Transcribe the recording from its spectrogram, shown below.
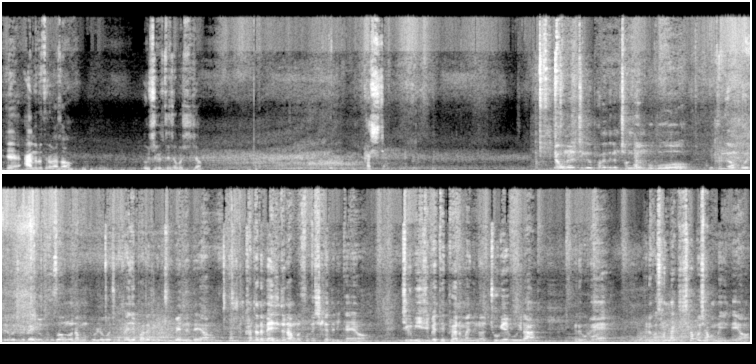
이제 안으로 들어가서 음식을 드셔보시죠. 가시죠. 자 오늘 지금 받아들임 전경 보고 이 풍경 보여드리고 지금 메뉴 구성을 한번 보려고 지금 메뉴판을 지금 준비했는데요. 간단한 메뉴들을 한번 소개시켜 드릴까요? 지금 이 집의 대표하는 메뉴는 조개구이랑 그리고 회 그리고 산낙지 샤브샤브 메뉴인데요.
